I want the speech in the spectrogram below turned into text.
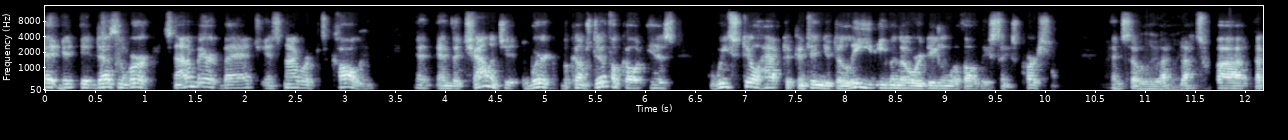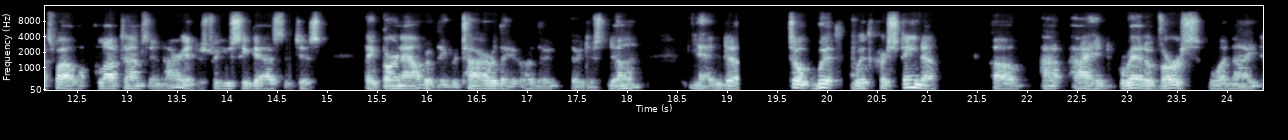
it, it, doesn't work. It's not a merit badge. It's not it's calling. And, and the challenge where it becomes difficult is we still have to continue to lead, even though we're dealing with all these things personally. And so that, that's why that's why a lot of times in our industry you see guys that just they burn out or they retire or they or they they're just done. Yeah. And uh, so with with Christina, uh, I, I, had read a verse one night.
